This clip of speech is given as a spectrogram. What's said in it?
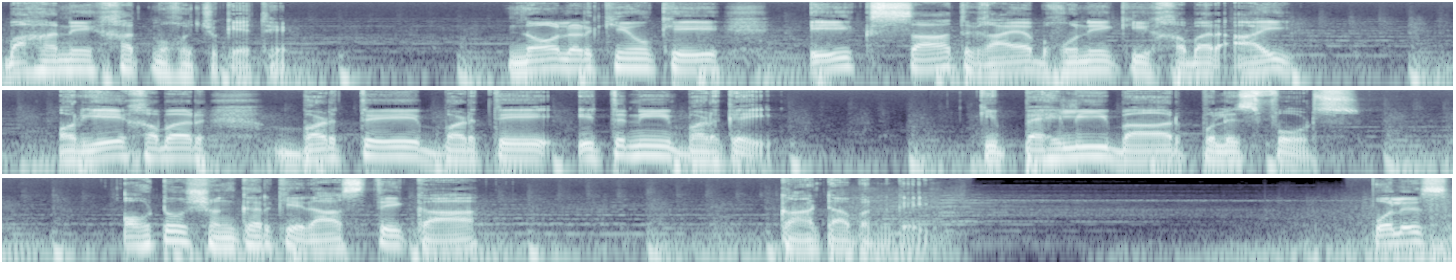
बहाने खत्म हो चुके थे। नौ लड़कियों के एक साथ गायब होने की खबर आई और यह खबर बढ़ते बढ़ते इतनी बढ़ गई कि पहली बार पुलिस फोर्स ऑटो शंकर के रास्ते का कांटा बन गई। पुलिस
